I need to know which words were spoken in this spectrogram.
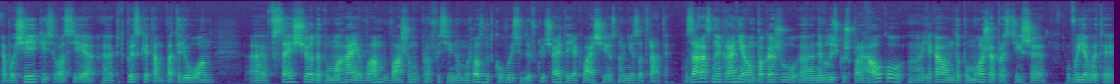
або ще якісь у вас є е, підписки, там Patreon. Е, все, що допомагає вам в вашому професійному розвитку, ви сюди включаєте як ваші основні затрати. Зараз на екрані я вам покажу е, невеличку шпаргалку, е, яка вам допоможе простіше виявити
